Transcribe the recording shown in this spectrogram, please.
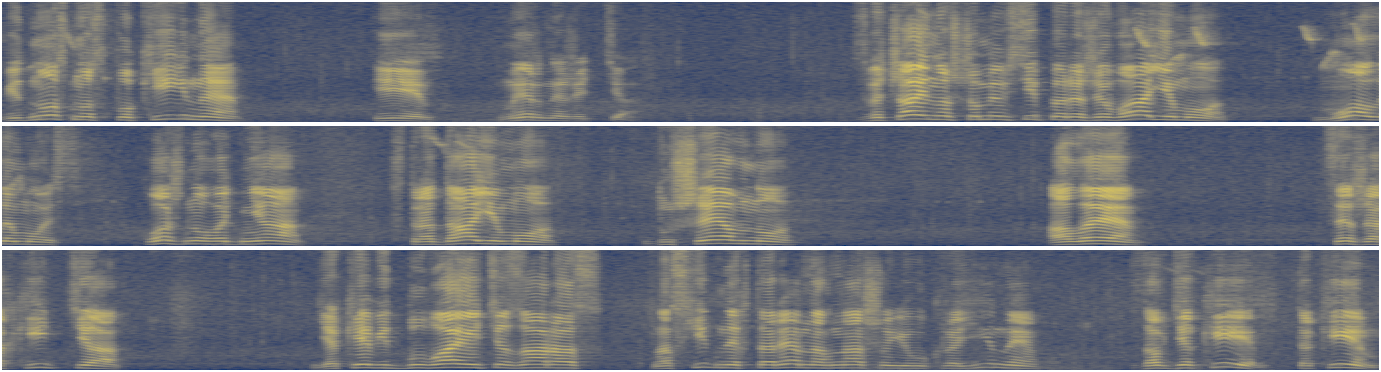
відносно спокійне і мирне життя. Звичайно, що ми всі переживаємо, молимось кожного дня, страдаємо душевно, але це жахіття, яке відбувається зараз на східних теренах нашої України, завдяки таким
